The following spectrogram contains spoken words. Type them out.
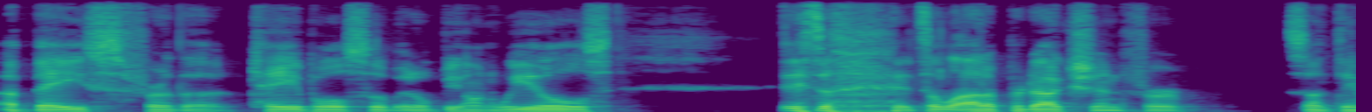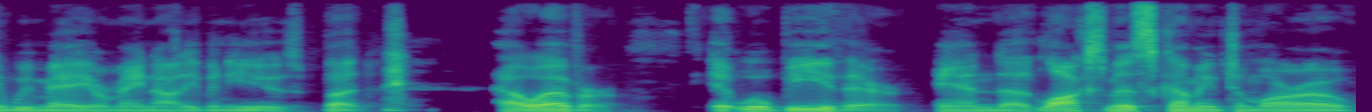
a base for the table so it'll be on wheels. It's a it's a lot of production for something we may or may not even use. But however, it will be there. And uh, locksmith's coming tomorrow,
